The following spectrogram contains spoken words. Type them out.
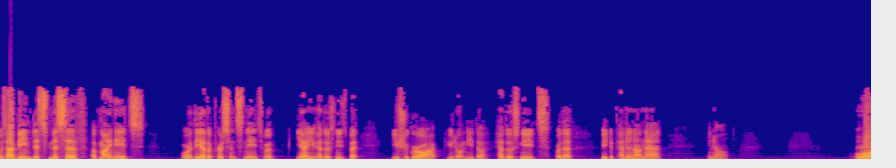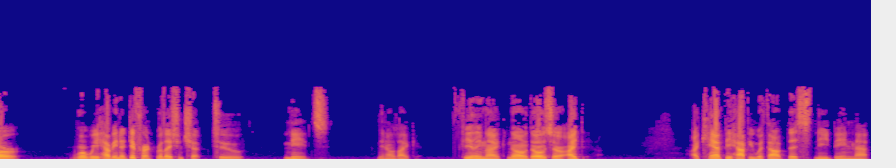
Was I being dismissive of my needs or the other person's needs? Well, yeah, you have those needs, but you should grow up. You don't need to have those needs or that be dependent on that, you know? Or were we having a different relationship to needs? You know, like feeling like, no, those are, I, I can't be happy without this need being met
